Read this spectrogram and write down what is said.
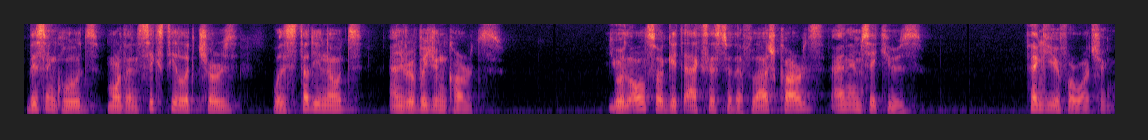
This includes more than 60 lectures with study notes and revision cards. You will also get access to the flashcards and MCQs. Thank you for watching.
